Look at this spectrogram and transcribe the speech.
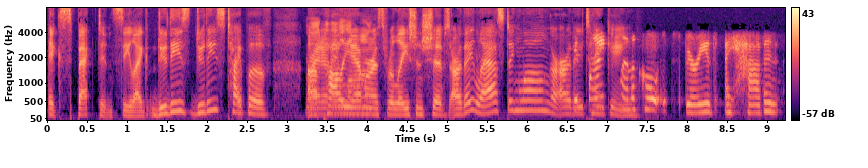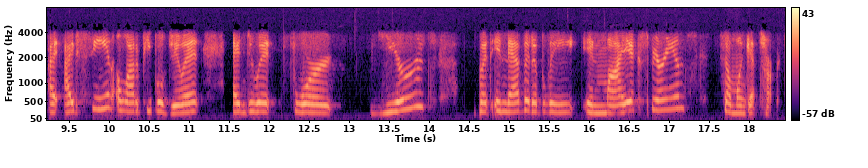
expectancy like? Do these do these type of uh, Right, are polyamorous relationships are they lasting long or are they In tanking? my clinical experience, I haven't. I, I've seen a lot of people do it and do it for years, but inevitably, in my experience, someone gets hurt.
